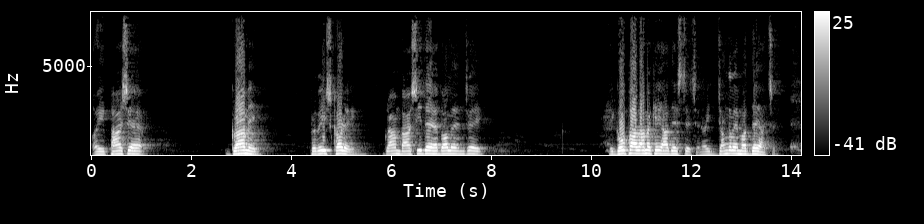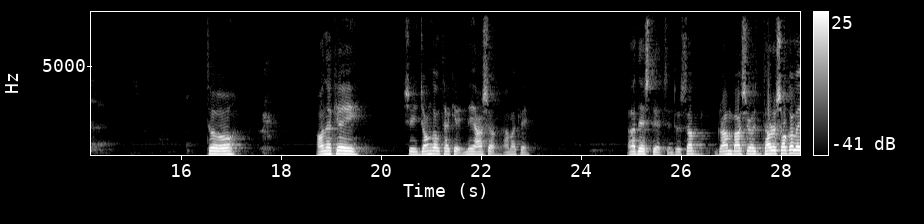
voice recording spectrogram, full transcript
ওই পাশে গ্রামে প্রবেশ করে। গ্রামবাসীদের বলেন যে এই গোপাল আমাকে আদেশ দিয়েছেন ওই জঙ্গলের মধ্যে আছে। তো অনেকে সেই জঙ্গল থেকে নিয়ে আসা আমাকে আদেশ দিয়েছেন। তো সব গ্রামবাসী তারা সকালে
